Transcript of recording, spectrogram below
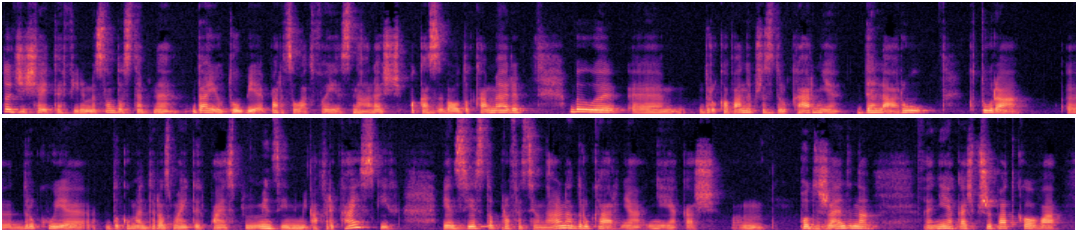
Do dzisiaj te filmy są dostępne na YouTubie, bardzo łatwo je znaleźć. Pokazywał do kamery. Były em, drukowane przez drukarnię Delaru, która e, drukuje dokumenty rozmaitych państw, między innymi afrykańskich, więc jest to profesjonalna drukarnia, nie jakaś em, podrzędna, nie jakaś przypadkowa, e,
